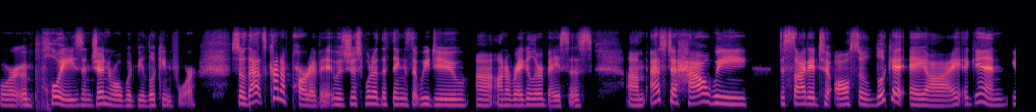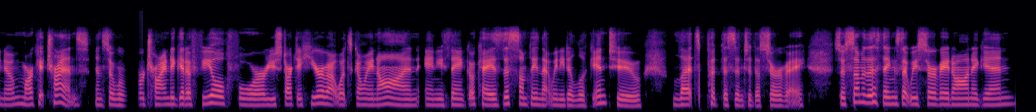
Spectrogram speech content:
or employees in general would be looking for so that's kind of part of it it was just one of the things that we do uh, on a regular basis um, as to how we decided to also look at AI again, you know, market trends. And so we're, we're, trying to get a feel for you start to hear about what's going on and you think, okay, is this something that we need to look into? Let's put this into the survey. So some of the things that we surveyed on again,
